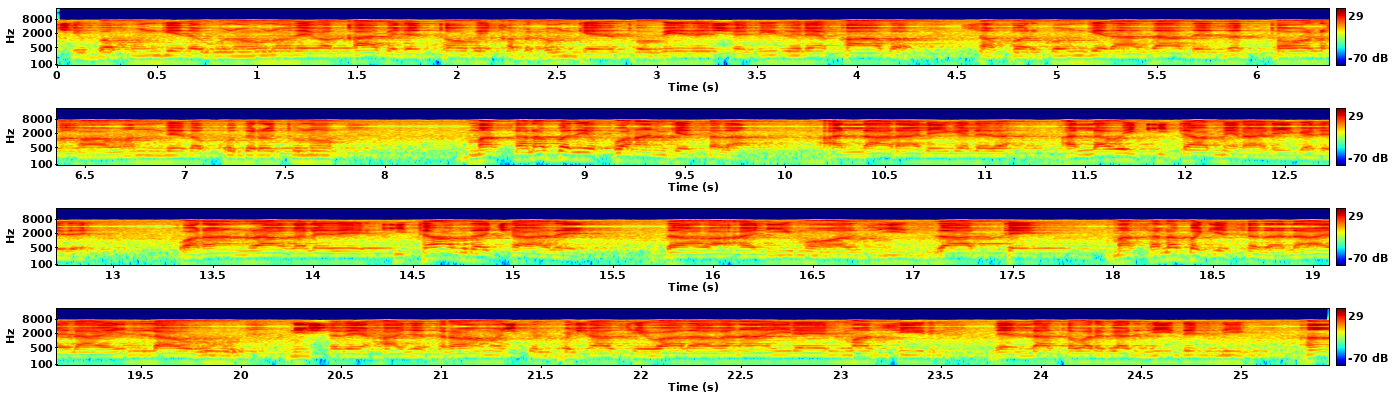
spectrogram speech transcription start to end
چې بخون کې د ګناونو دی وقابل التوبه قبلون کې د توبې دی شدید العقاب سفر کون کې د عذاب دی عزت تول خاوند دی د قدرتونو مسله په دې قران کې صدا الله را لېګل دا الله وی کتاب مې را لېګل دی قران راغله دی کتاب د چا دی دا علیم او عزیز ذات ته مسله په کې صدا لا اله الا هو نشره حاجت را مشکل کشا سیوا دا غنا اله المسیر د الله ته ورګرځیدل دي ها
